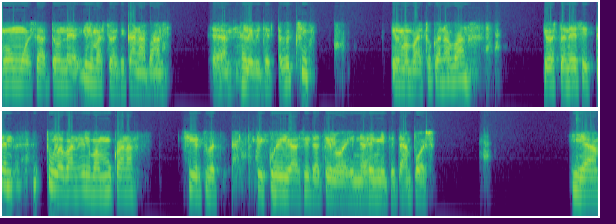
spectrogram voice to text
muun muassa tuonne ilmastointikanavaan levitettäväksi ilmanvaihtokanavaan, josta ne sitten tulevan ilman mukana siirtyvät pikkuhiljaa sitä tiloihin ja hengitetään pois. Ja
